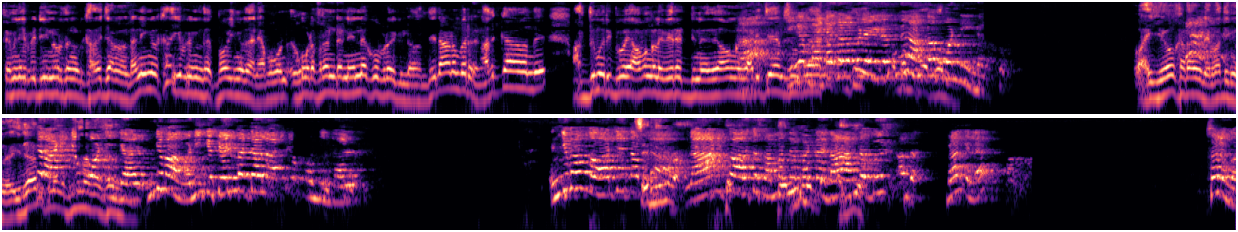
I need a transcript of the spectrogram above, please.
ஃபேமிலியை பற்றி இன்னொருத்தவங்க கதைச்சாங்கள்டா நீங்கள் கதைக்க போவீங்க போவீங்க தானே. அப்போ உங்க- உங்களோட ஃப்ரெண்ட் என்ன கூப்பிட வைக்கல வந்து நானும் வருவேன். அதுக்காக வந்து அத்துமறி போய் அவங்கள விரட்டினது அவங்களை அடிச்சதுன்னு போனீங்க. ஐயோ கடவுளே பாத்தீங்களா? இதான் இங்க வாங்க வாங்க ஆர்ஜே நான் இப்ப அதுக்கு சம்பந்தப்பட்ட நான் அந்த அந்த வாங்கல சொல்லுங்க.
